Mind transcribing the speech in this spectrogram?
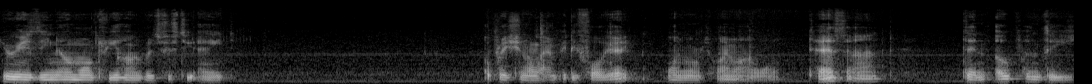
Here is the normal 358 operational amplifier. One more time I will test and then open the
